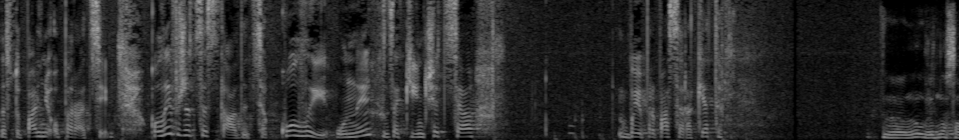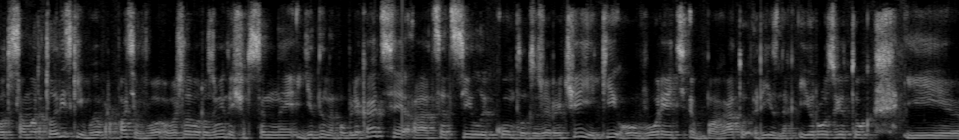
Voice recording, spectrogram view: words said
наступальні операції. Коли вже це станеться? Коли у них закінчаться боєприпаси ракети? Е, Ну, відносно от саме артилерійських боєприпасів важливо розуміти, що це не єдина публікація, а це цілий комплекс вже речей, які говорять багато різних і розвиток, і е,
